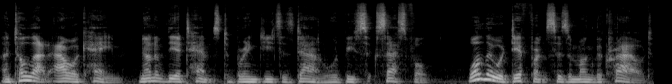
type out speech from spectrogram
Until that hour came, none of the attempts to bring Jesus down would be successful. While there were differences among the crowd,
